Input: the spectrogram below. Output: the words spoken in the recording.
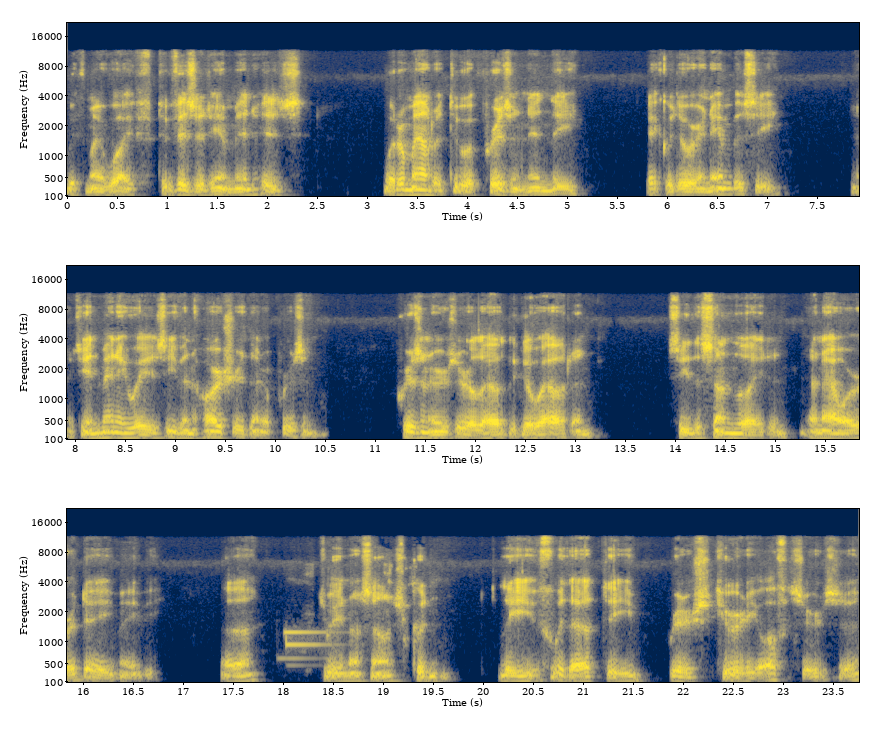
with my wife, to visit him in his what amounted to a prison in the Ecuadorian embassy. It's in many ways even harsher than a prison. Prisoners are allowed to go out and see the sunlight in an hour a day, maybe. Uh, Julian Assange couldn't leave without the British security officers uh,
